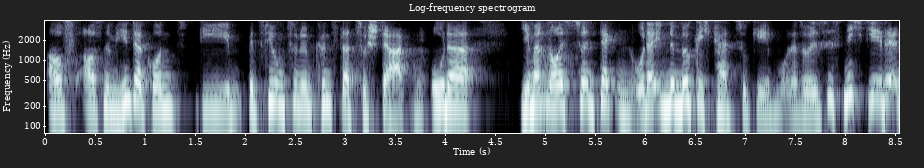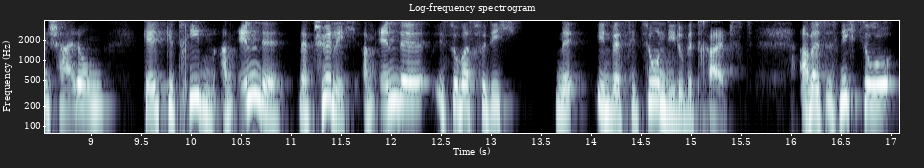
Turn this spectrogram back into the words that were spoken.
auf, aus einem Hintergrund die Beziehung zu einem Künstler zu stärken oder jemand Neues zu entdecken oder ihm eine Möglichkeit zu geben oder so. Es ist nicht jede Entscheidung Geld getrieben. Am Ende, natürlich, am Ende ist sowas für dich eine Investition, die du betreibst. Aber es ist nicht so,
